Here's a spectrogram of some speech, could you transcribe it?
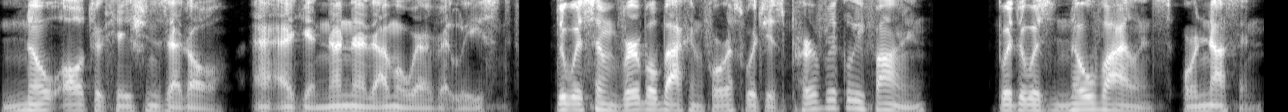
no altercations at all. again, none that I'm aware of at least. There was some verbal back and forth, which is perfectly fine, but there was no violence or nothing.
